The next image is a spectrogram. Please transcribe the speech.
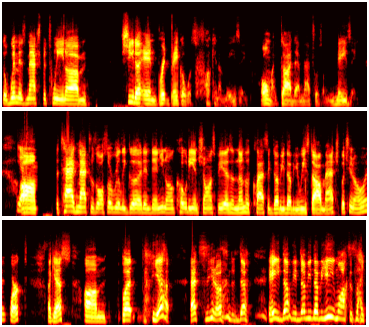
The women's match between um Shida and Britt Baker was fucking amazing. Oh my god, that match was amazing. Yes. Um, the tag match was also really good, and then you know Cody and Shawn Spears, another classic WWE style match, but you know it worked, I guess. Um, but yeah, that's you know the, the AEW WWE marks is like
